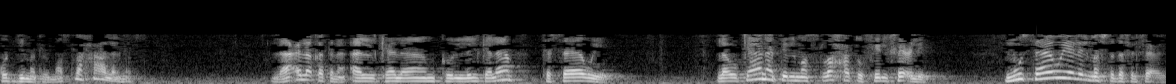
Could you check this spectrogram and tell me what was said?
قدمت المصلحة على المفسدة. لا علاقة لنا. الكلام كل الكلام تساوي. لو كانت المصلحة في الفعل مساوية للمفسدة في الفعل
